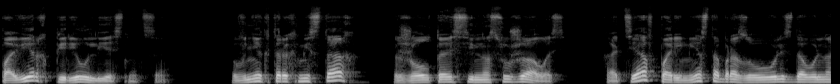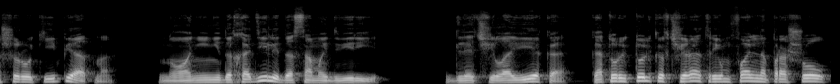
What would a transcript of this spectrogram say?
поверх перил лестницы. В некоторых местах Желтая сильно сужалась, хотя в паре мест образовывались довольно широкие пятна, но они не доходили до самой двери. Для человека, который только вчера триумфально прошел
